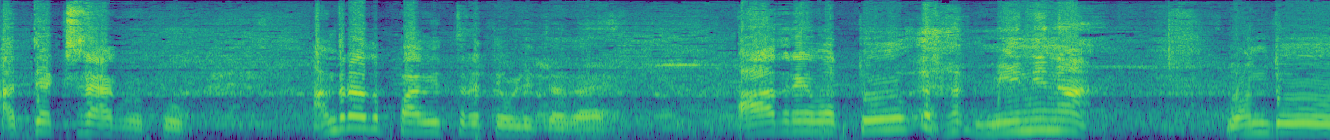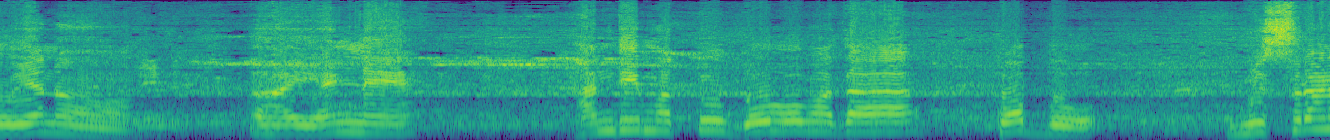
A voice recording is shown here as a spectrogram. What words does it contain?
ಅಧ್ಯಕ್ಷರಾಗಬೇಕು. ಅಂದ್ರೆ ಅದು ಪವಿತ್ರತೆ ಉಳಿತದೆ. ಆದರೆ ಇವತ್ತು ಮೀನಿನ ಒಂದು ಏನು ಎಣ್ಣೆ ಹಂದಿ ಮತ್ತು ಗೋಮದ ಕೊಬ್ಬು ಮಿಶ್ರಣ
